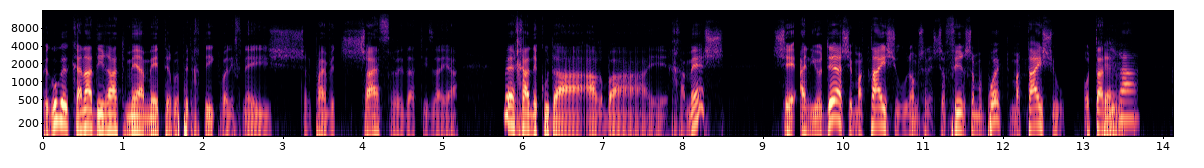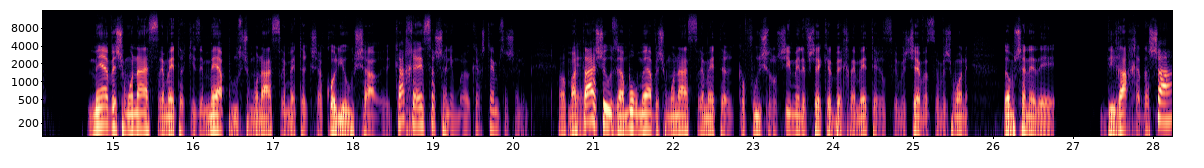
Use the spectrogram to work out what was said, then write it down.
בגוגל, קנה דירת 100 מטר בפתח תקווה לפני ש- 2019, לדעתי זה היה, ב-1.45, שאני יודע שמתישהו, לא משנה, שפיר שם בפרויקט, מתישהו, אותה כן. דירה, 118 מטר, כי זה 100 פלוס 18 מטר כשהכול יאושר, ייקח 10 שנים, אולי ייקח 12 שנים. אוקיי. מתישהו זה אמור 118 מטר, כפול 30 אלף שקל בערך למטר, 27, 28, לא משנה, לדירה חדשה,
